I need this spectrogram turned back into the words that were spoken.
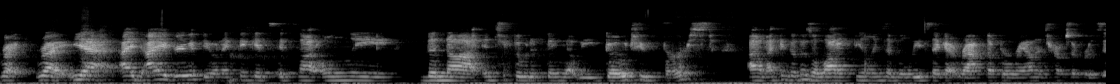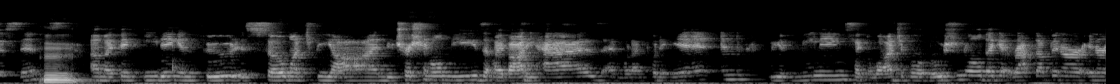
Right, right. Yeah, I, I agree with you. And I think it's it's not only the not intuitive thing that we go to first. Um, I think that there's a lot of feelings and beliefs that get wrapped up around in terms of resistance. Mm. Um, I think eating and food is so much beyond nutritional needs that my body has and what I'm putting in. We have meaning, psychological, emotional that get wrapped up in our in our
